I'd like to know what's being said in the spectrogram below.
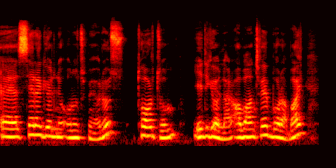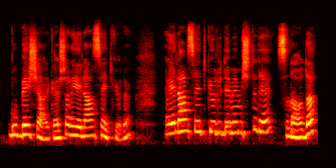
E, Sera Gölü'nü unutmuyoruz. Tortum, Yedi Göller, Abant ve Borabay. Bu beşi arkadaşlar Heyelan Set Gölü. Heyelan Set Gölü dememişti de sınavda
